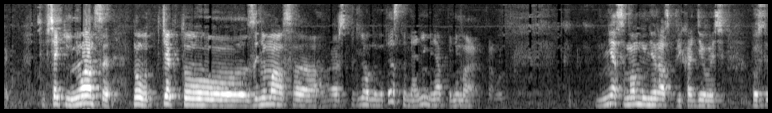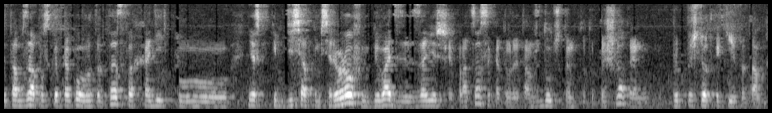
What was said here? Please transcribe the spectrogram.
как, всякие нюансы. Ну, вот те, кто занимался распределенными тестами, они меня понимают. Мне самому не раз приходилось после там, запуска какого-то теста ходить по нескольким десяткам серверов и убивать зависшие процессы, которые там ждут, что им кто-то пришлет, им пришлет какие-то там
